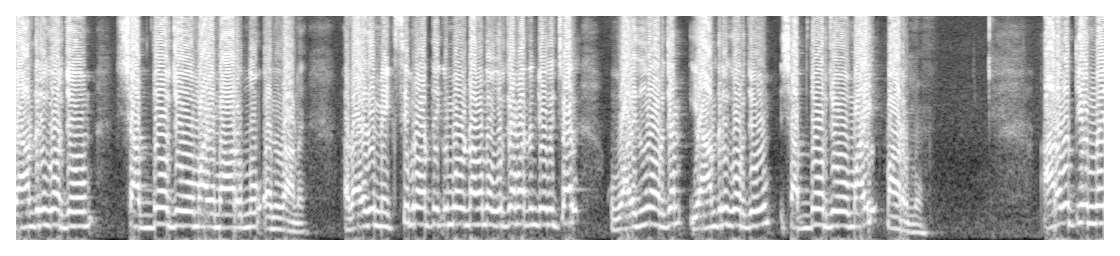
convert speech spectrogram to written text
യാന്ത്രികോർജവും ശബ്ദോർജവുമായി മാറുന്നു എന്നതാണ്. അതായത് മിക്സി പ്രവർത്തിക്കുമ്പോൾ ഉണ്ടാകുന്ന ഊർജമാറ്റം ചോദിച്ചാൽ വൈദ്യുതോർജം യാന്ത്രികോർജവും ശബ്ദോർജവുമായി മാറുന്നു. അറുപത്തിയൊന്ന്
